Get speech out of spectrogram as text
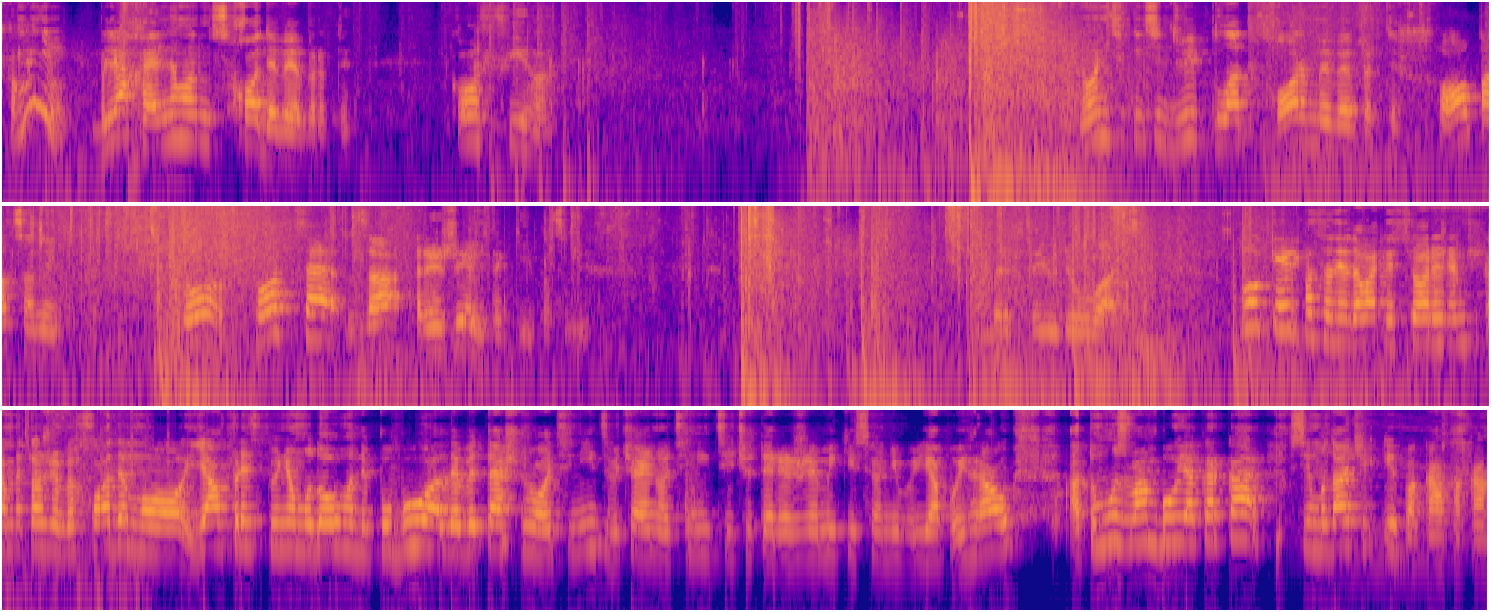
Що мені? Бляха, я не можу сходи вибрати. Кого фіга? Ну, он тільки ці дві платформи вибрати. Що, пацани? Що, що це за режим такий, пацани? Перестаю дивуватися. Ну, Окей, пацани, давайте з цього режимчика ми теж виходимо. Я, в принципі, в ньому довго не побув, але ви теж його оцініть. Звичайно, оцініть ці чотири режими, які сьогодні я поіграв. А тому з вами був я Каркар. Всім удачі і пока-пока.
